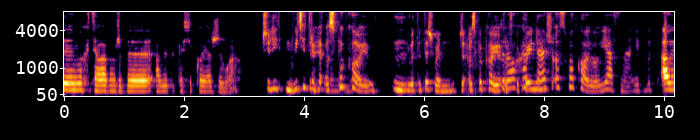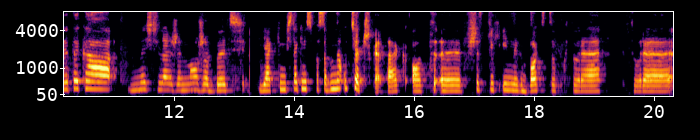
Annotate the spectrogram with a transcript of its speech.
Tym chciałabym, żeby audioteka się kojarzyła. Czyli mówicie trochę o spokoju. Mm, bo to też ładne, że o spokoju, Trochę o spokojnym... też o spokoju, jasne. Jakby audioteka myślę, że może być jakimś takim sposobem na ucieczkę, tak? Od y, wszystkich innych bodźców, które, które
